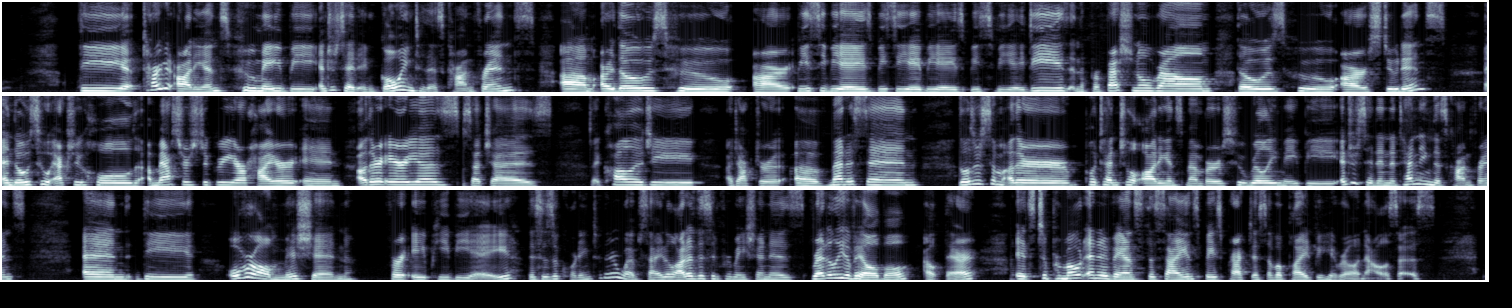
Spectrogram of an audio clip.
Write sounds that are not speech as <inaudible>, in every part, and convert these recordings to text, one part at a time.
The target audience who may be interested in going to this conference um, are those who are BCBAs, BCABAs, BCBADs in the professional realm, those who are students, and those who actually hold a master's degree or higher in other areas such as psychology, a doctor of medicine. Those are some other potential audience members who really may be interested in attending this conference. And the overall mission for APBA, this is according to their website. A lot of this information is readily available out there. It's to promote and advance the science based practice of applied behavioral analysis.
